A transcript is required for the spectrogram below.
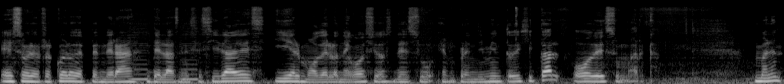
Eso les recuerdo dependerá de las necesidades y el modelo de negocios de su emprendimiento digital o de su marca. ¿Vale?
